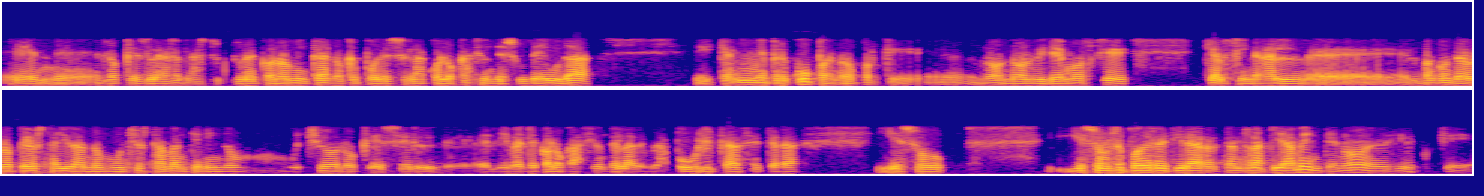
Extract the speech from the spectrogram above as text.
en, lo que es la, estructura económica, lo que puede ser la colocación de su deuda, que a mí me preocupa, ¿no? Porque no, no olvidemos que que al final eh, el Banco Central Europeo está ayudando mucho, está manteniendo mucho lo que es el, nivel de colocación de la deuda pública, etcétera, y eso y eso no se puede retirar tan rápidamente, ¿no? Es decir, que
